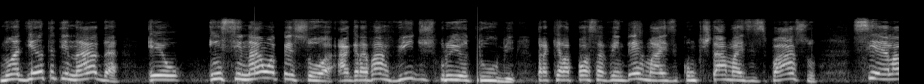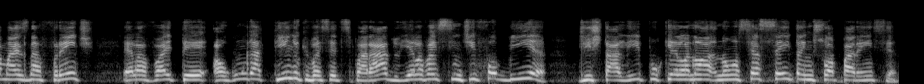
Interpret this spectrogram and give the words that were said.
Não adianta de nada eu ensinar uma pessoa a gravar vídeos para o YouTube para que ela possa vender mais e conquistar mais espaço, se ela mais na frente ela vai ter algum gatilho que vai ser disparado e ela vai sentir fobia de estar ali porque ela não, não se aceita em sua aparência.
